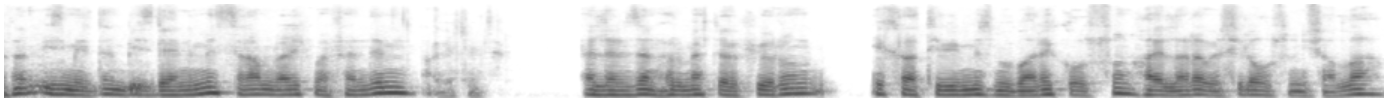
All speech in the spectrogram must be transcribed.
Efendim İzmir'den bir izleyenimiz. Selamünaleyküm efendim. Aleykümselam. Ellerinizden hürmetle öpüyorum. İkra TV'miz mübarek olsun. Hayırlara vesile olsun inşallah.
